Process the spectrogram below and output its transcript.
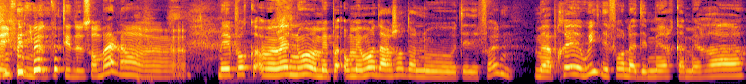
iPhone, il m'a coûté 200 balles. hein, euh. Mais pourquoi ouais, ouais, nous, on met, pas, on met moins d'argent dans nos téléphones. Mais après, oui, des fois, on a des meilleures caméras.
